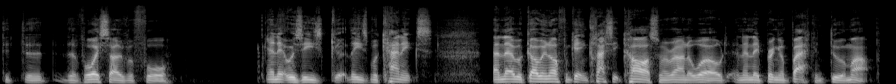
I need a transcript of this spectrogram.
did the the voiceover for, and it was these these mechanics, and they were going off and getting classic cars from around the world, and then they bring them back and do them up.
